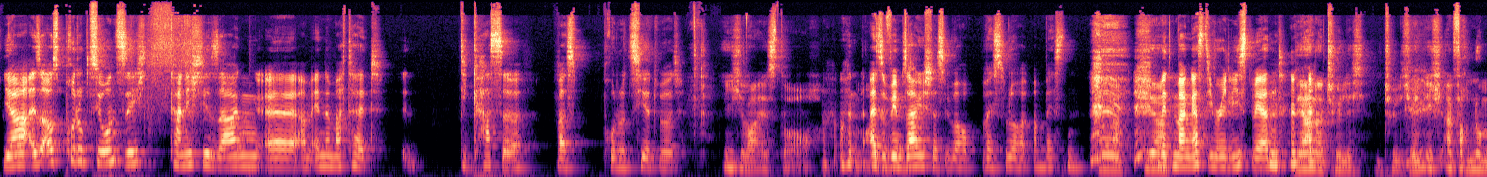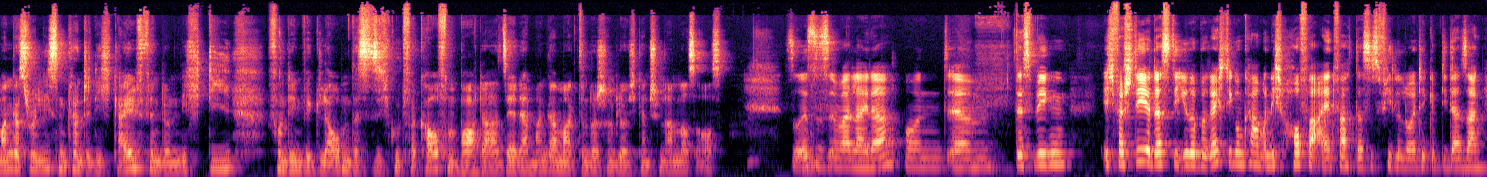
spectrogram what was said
Ja, also aus Produktionssicht kann ich dir sagen, äh, am Ende macht halt die Kasse, was produziert wird. Ich weiß doch. Und, also wem sage ich das überhaupt? Weißt du doch am besten. Ja, ja. Mit Mangas, die released werden. Ja, natürlich. Natürlich. Wenn ich einfach nur Mangas releasen könnte, die ich geil finde und nicht die, von denen wir glauben, dass sie sich gut verkaufen, boah, da sähe der Manga-Markt in Deutschland, glaube ich, ganz schön anders aus. So ist es immer leider. Und ähm, deswegen, ich verstehe, dass die ihre Berechtigung haben und ich hoffe einfach, dass es viele Leute gibt, die dann sagen,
